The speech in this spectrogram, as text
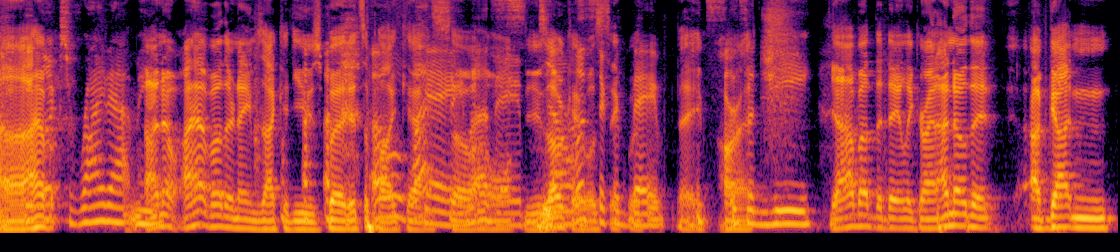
Uh, have, looks right at me. I know. I have other names I could use, but it's a podcast, okay, so I won't use. No, okay, let's we'll stick, stick, with babe. Babe. It's, All right. It's a G. Yeah. How about the daily grind? I know that I've gotten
